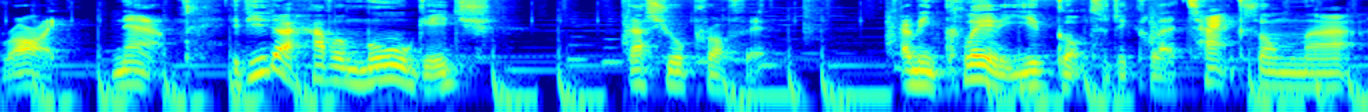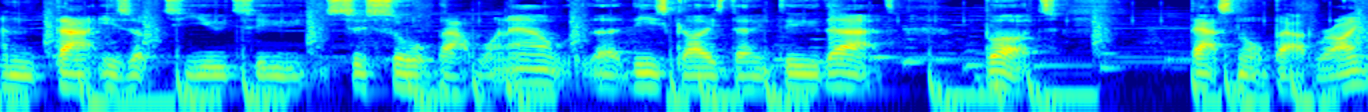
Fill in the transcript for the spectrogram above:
Right now, if you don't have a mortgage, that's your profit. I mean, clearly you've got to declare tax on that, and that is up to you to, to sort that one out. Uh, these guys don't do that, but that's not bad, right?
